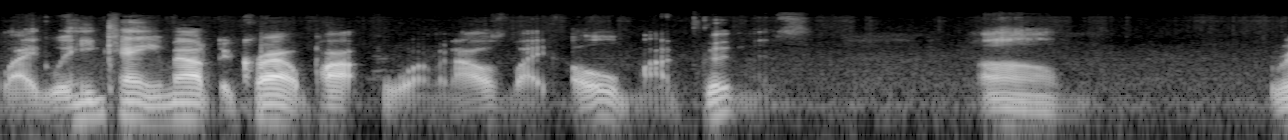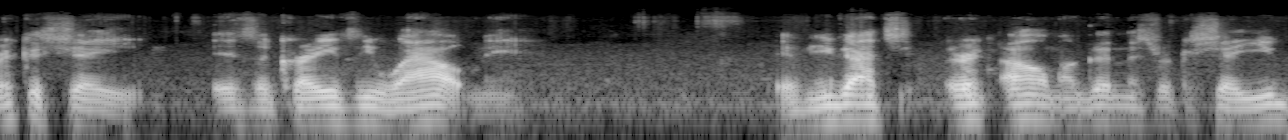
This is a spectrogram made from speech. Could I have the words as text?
Like when he came out, the crowd popped for him, and I was like, oh my goodness. Um, Ricochet is a crazy wild man. If you got Rick, oh my goodness, Ricochet, you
